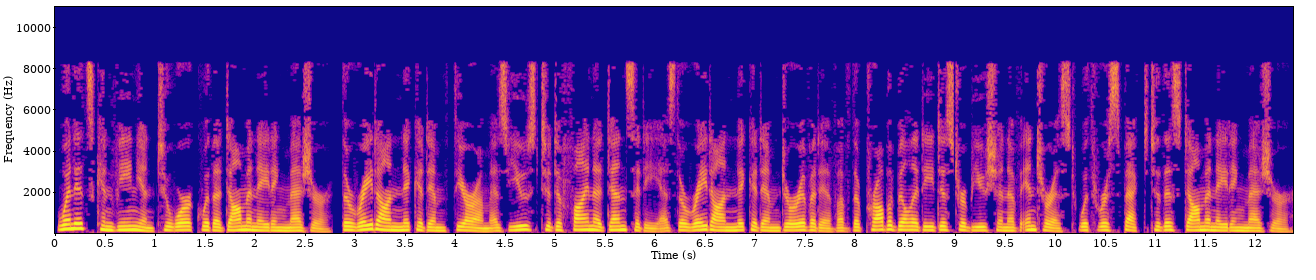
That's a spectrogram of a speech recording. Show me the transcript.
When it's convenient to work with a dominating measure, the Radon-Nikodym theorem is used to define a density as the Radon-Nikodym derivative of the probability distribution of interest with respect to this dominating measure.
